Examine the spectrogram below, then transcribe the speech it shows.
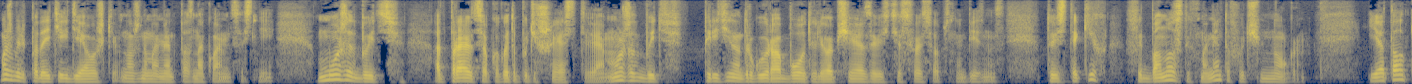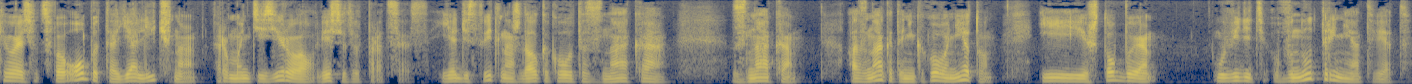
Может быть, подойти к девушке в нужный момент, познакомиться с ней. Может быть, отправиться в какое-то путешествие. Может быть, перейти на другую работу или вообще завести свой собственный бизнес. То есть таких судьбоносных моментов очень много. И отталкиваясь от своего опыта, я лично романтизировал весь этот процесс. Я действительно ждал какого-то знака, знака, а знака-то никакого нету. И чтобы увидеть внутренний ответ,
